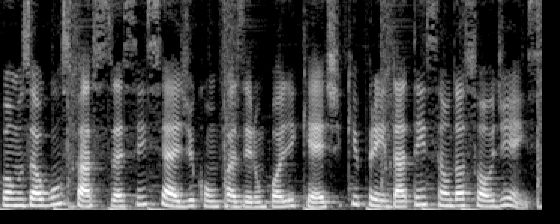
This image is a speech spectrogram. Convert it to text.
vamos a alguns passos essenciais de como fazer um podcast que prenda a atenção da sua audiência.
